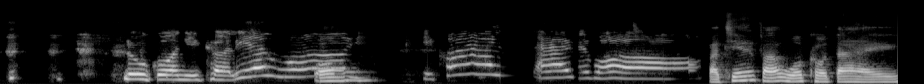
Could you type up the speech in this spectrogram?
如果你可怜我。Oh. 你快来陪我，把钱放我口袋。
